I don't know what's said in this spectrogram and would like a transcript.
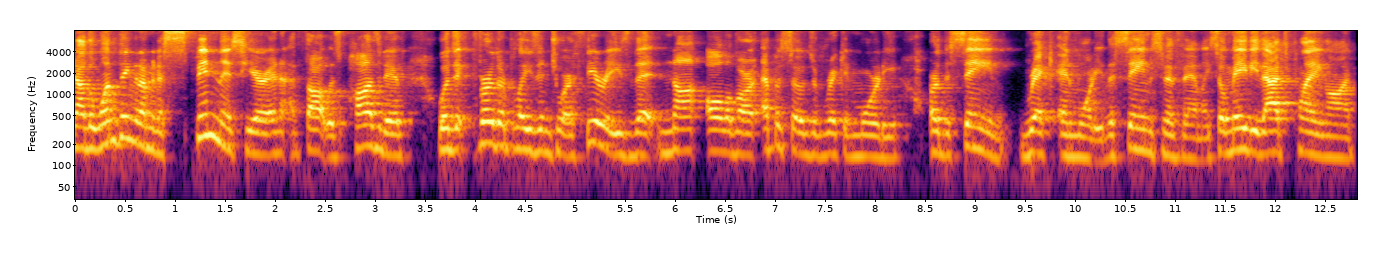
Now, the one thing that I'm going to spin this here and I thought was positive was it further plays into our theories that not all of our episodes of Rick and Morty are the same Rick and Morty, the same Smith family. So maybe that's playing on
